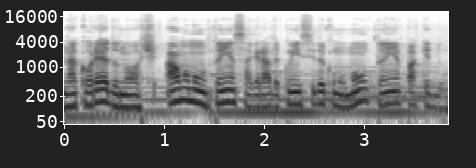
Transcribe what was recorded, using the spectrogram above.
Na Coreia do Norte há uma montanha sagrada conhecida como Montanha Paquedum.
